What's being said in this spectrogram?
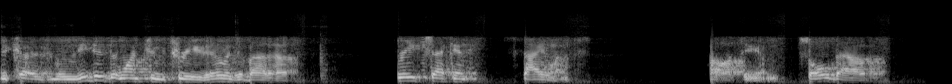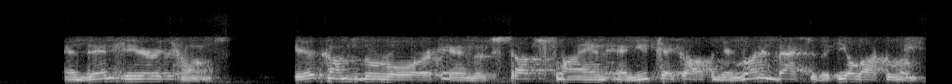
Because when he did the one, two, three, there was about a three second silence. Coliseum sold out, and then here it comes. Here comes the roar and the stuff's flying, and you take off and you're running back to the heel locker room,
